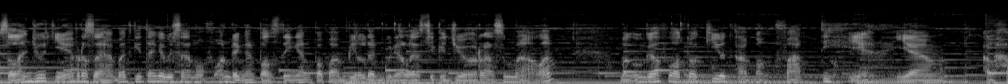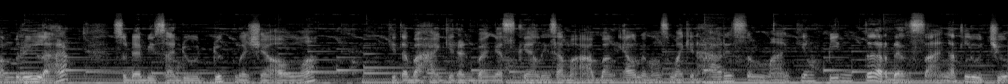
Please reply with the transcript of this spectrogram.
Selanjutnya, persahabat kita nggak bisa move on dengan postingan Papa Bill dan Bunda Lesti Kejora semalam mengunggah foto cute Abang Fatih ya, yang Alhamdulillah sudah bisa duduk, Masya Allah. Kita bahagia dan bangga sekali sama Abang El, memang semakin hari semakin pinter dan sangat lucu.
